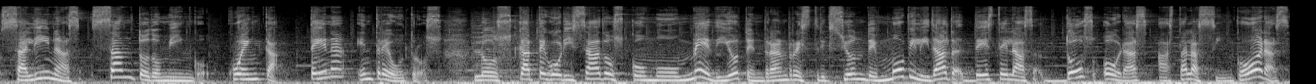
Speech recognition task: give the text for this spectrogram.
Salinas, Santo Domingo, Cuenca, entre otros. Los categorizados como medio tendrán restricción de movilidad desde las dos horas hasta las cinco horas,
